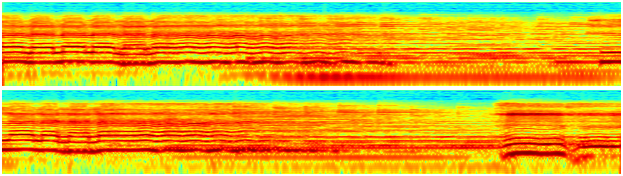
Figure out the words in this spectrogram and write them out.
la la la la la la. La la la la. Hmm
